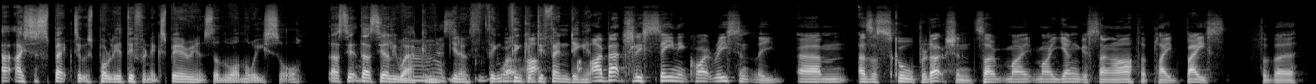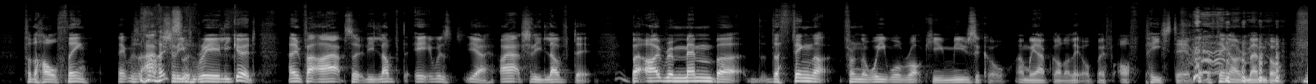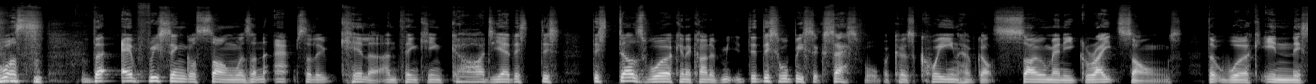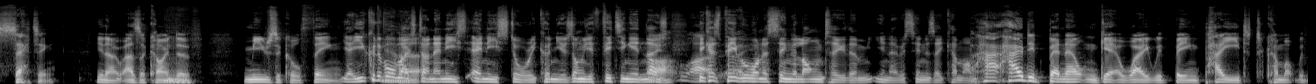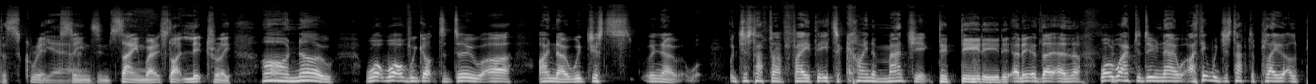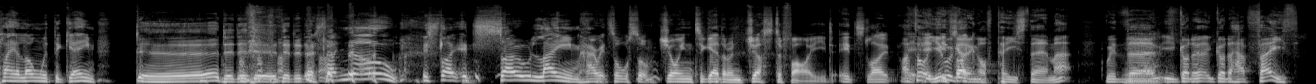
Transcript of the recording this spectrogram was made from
I I suspect it was probably a different experience than the one that we saw. That's it. That's the only way I can, you know, think Well, think of I- defending it. I've actually seen it quite recently um, as a school production. So my my youngest son Arthur played bass for the for the whole thing. It was actually excellent. really good. And in fact, I absolutely loved it. It was yeah, I actually loved it. But I remember the thing that from the We Will Rock You musical, and we have gone a little bit off piece here. But the thing I remember was that every single song was an absolute killer. And thinking, God, yeah, this this this does work in a kind of this will be successful because Queen have got so many great songs that work in this setting, you know, as a kind of musical thing. yeah you could have almost done any any story couldn't you as long as you're fitting in those Oh, well, because people want to sing along to them you know as soon as they come on How, how did Ben Elton get away with being paid to come up with the script? Yeah. Seems insane. Where it's like literally, oh no, what what have we got to do? Uh, I know we just you know we just have to have faith. It's a kind of magic. And, it, and uh, what we have to do now? I think we just have to play play along with the game. It's like no, it's like it's so lame how it's all sort of joined together and justified. It's like i thought it- you were it's like- going off piece there matt with uh, you got to got to have faith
